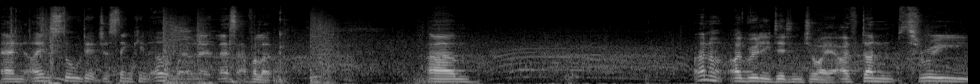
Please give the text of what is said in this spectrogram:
and I installed it just thinking, oh well, let, us have a look. Um, I know I really did enjoy it. I've done three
